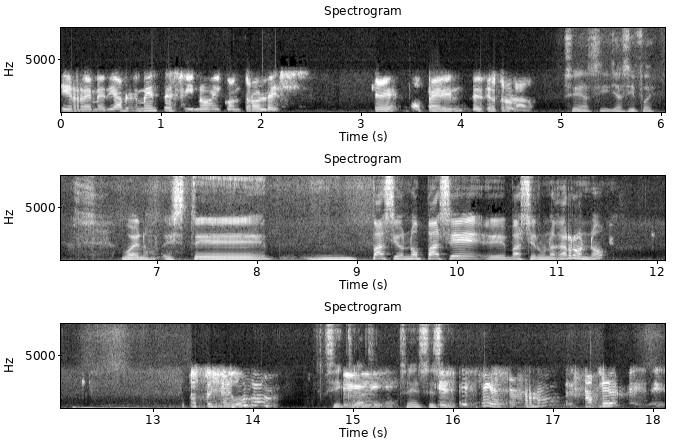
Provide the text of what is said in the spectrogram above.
irremediablemente si no hay controles que operen desde otro lado. Sí, así, y así fue. Bueno, este, mm, pase o no pase, eh, va a ser un agarrón, ¿no? No estoy seguro. Sí, claro. Eh, Sí, sí, sí. eh, eh, Javier, eh,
